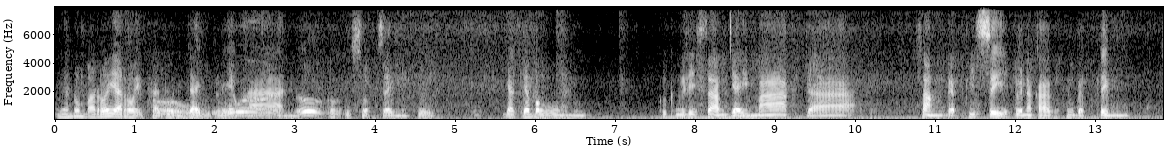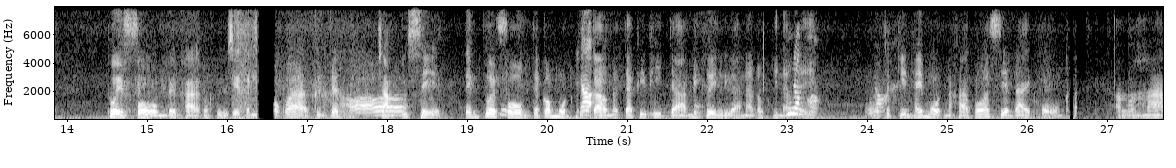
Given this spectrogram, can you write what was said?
เนื้อนุ่มอร่อยอร่อยค่ะโดนใจอีกแล้วค่ะก็คือสดใจเหมือนเคยอยากจะบอกนี่ก็คือได้ซามใหญ่มากจ้าสั่งแบบพิเศษด้วยนะคะ ก็คือแบบเต็ม ถ้วยโฟมเลยค่ะ ก็คือเชฟกันบอกว่าถึงจะสั่งพิเศษ เต็มถ้วยโฟม แต่ก็หมดคือเก่านะจ๊ะพี่ๆจ๋าไม่เคยเหลือนะ เรากินอะไรเราจะกินให้หมดนะคะ เพราะว่าเสียดายของค่ะอร่อยมาก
